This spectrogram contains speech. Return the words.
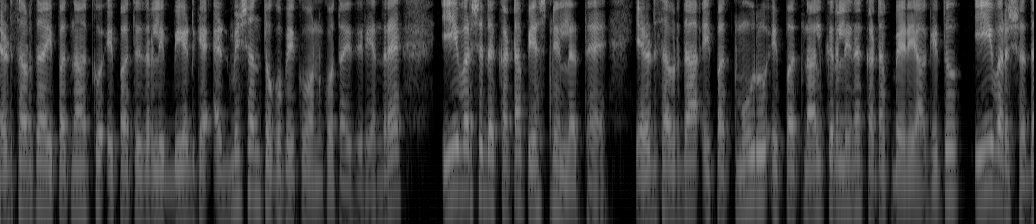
ಎರಡು ಸಾವಿರದ ಇಪ್ಪತ್ನಾಲ್ಕು ಇಪ್ಪತ್ತೈದರಲ್ಲಿ ಬಿ ಎಡ್ಗೆ ಅಡ್ಮಿಷನ್ ತಗೋಬೇಕು ಅನ್ಕೋತಾ ಇದ್ದೀರಿ ಅಂದರೆ, ಈ ವರ್ಷದ ಕಟಪ್ ಎಷ್ಟು ನಿಲ್ಲುತ್ತೆ? ಎರಡು ಸಾವಿರದ ಇಪ್ಪತ್ತ್ಮೂರು ಇಪ್ಪತ್ನಾಲ್ಕರಲ್ಲಿನ ಕಟಪ್ ಬೇರೆ ಆಗಿತ್ತು ಈ ವರ್ಷದ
